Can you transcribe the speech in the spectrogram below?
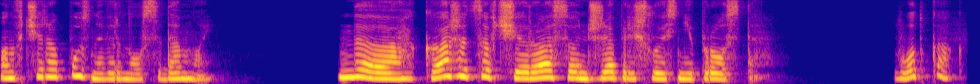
Он вчера поздно вернулся домой. Да, кажется, вчера Сонже пришлось непросто. Вот как?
